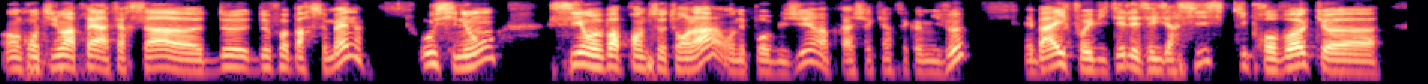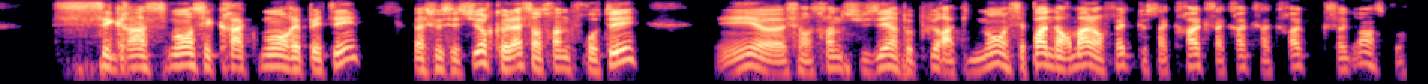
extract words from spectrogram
en continuant après à faire ça euh, deux, deux fois par semaine. Ou sinon, si on veut pas prendre ce temps-là, on n'est pas obligé, hein, après chacun fait comme il veut, et eh ben, il faut éviter les exercices qui provoquent euh, ces grincements, ces craquements répétés, parce que c'est sûr que là, c'est en train de frotter et euh, c'est en train de s'user un peu plus rapidement. Et c'est pas normal en fait que ça craque, ça craque, ça craque, que ça grince. Quoi.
